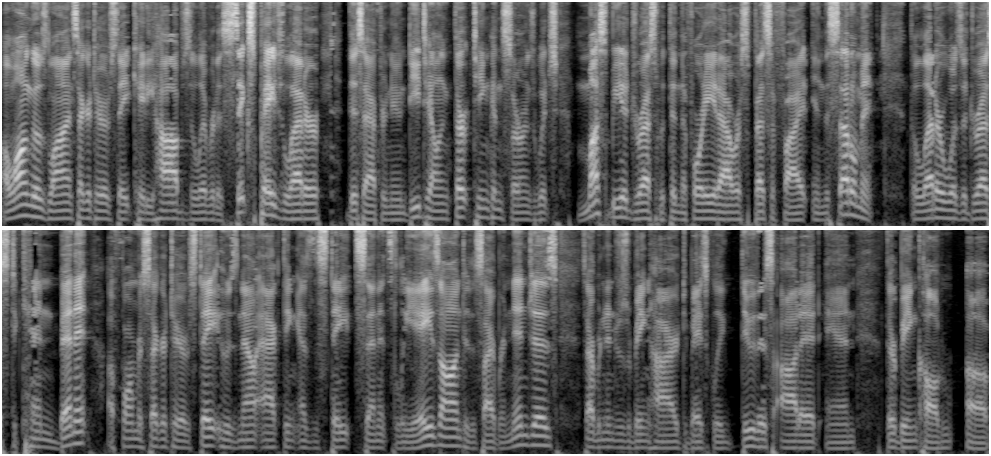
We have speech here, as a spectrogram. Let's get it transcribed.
Along those lines, Secretary of State Katie Hobbs delivered a six-page letter this afternoon detailing 13 concerns which must be addressed within the 48 hours specified in the settlement. The letter was addressed to Ken Bennett, a former Secretary of State who is now acting as the state Senate's liaison to the Cyber Ninjas. Cyber Ninjas are being hired to basically do this audit and they're being called uh,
